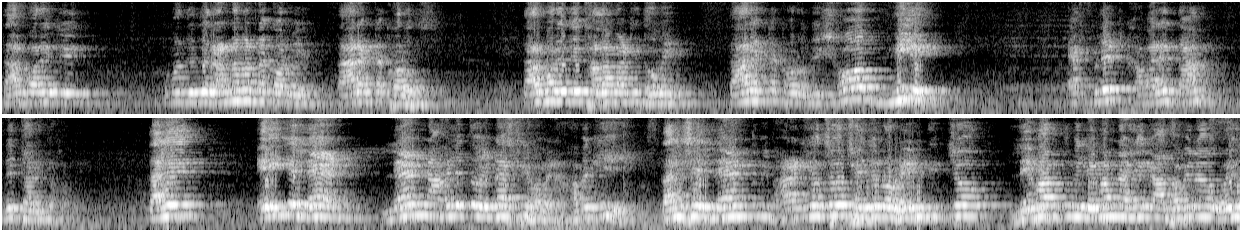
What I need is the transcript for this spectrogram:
তারপরে যে তোমাদের যে রান্না বান্না করবে, তার একটা খরচ, তারপরে যে থালা বাটি ধোবে তার একটা খরচ, এই সব মিলে এক প্লেট খাবারের দাম নির্ধারিত হবে। তাহলে এই যে ল্যান্ড ল্যান্ড না হলে তো ইন্ডাস্ট্রি হবে না। হবে কি? তাহলে সেই ল্যান্ড তুমি ভাড়া নিয়েছো, সেই জন্য রেন্ট দিচ্ছ লেবার তুমি লেবার না হলে কাজ হবে না ওয়েজ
